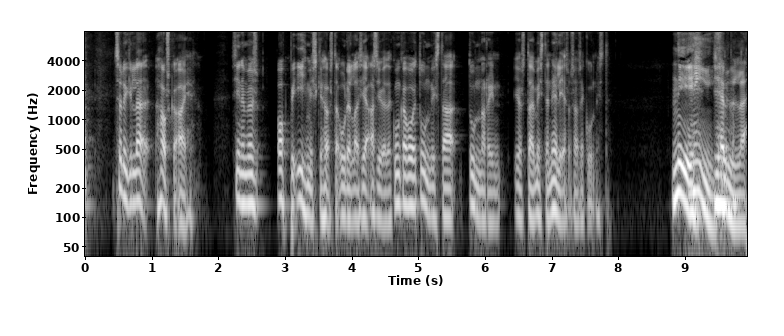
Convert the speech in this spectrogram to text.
Se oli kyllä hauska aihe. Siinä myös oppi ihmiskehosta uudenlaisia asioita. Kuinka voi tunnistaa tunnarin jostain mistä neljäsosa sekunnista? Niin, niin kyllä.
